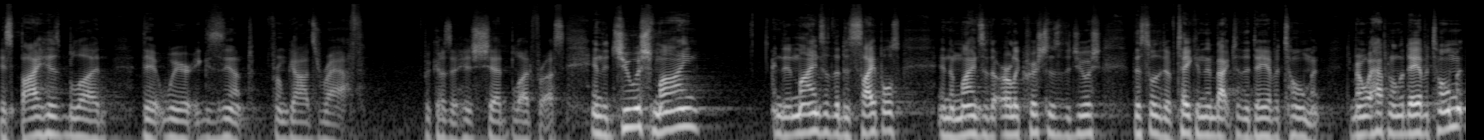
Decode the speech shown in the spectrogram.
it's by his blood that we're exempt from God's wrath because of his shed blood for us. In the Jewish mind, in the minds of the disciples, in the minds of the early Christians of the Jewish, this would have taken them back to the Day of Atonement. Remember what happened on the Day of Atonement?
